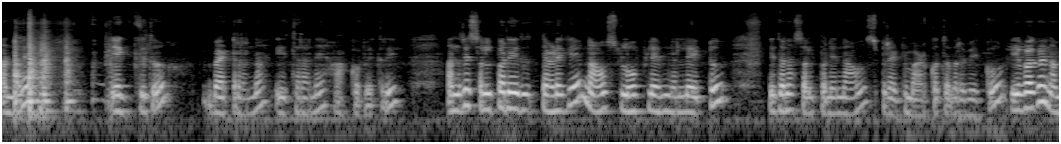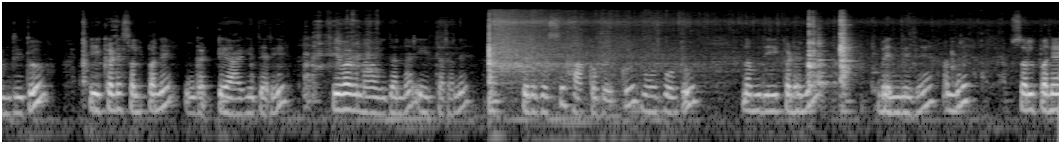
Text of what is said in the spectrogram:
ಅಂದರೆ ಎಗ್ದು ಬ್ಯಾಟ್ರನ್ನು ಈ ಥರನೇ ಹಾಕ್ಕೋಬೇಕ್ರಿ. ಅಂದರೆ ಸ್ವಲ್ಪನೇ ಇದು ತೆಳಗೆ ನಾವು ಸ್ಲೋ ಫ್ಲೇಮ್ನಲ್ಲೇ ಇಟ್ಟು ಇದನ್ನು ಸ್ವಲ್ಪನೇ ನಾವು ಸ್ಪ್ರೆಡ್ ಮಾಡ್ಕೊತಾ ಬರಬೇಕು. ಇವಾಗ ನಮ್ಮದಿದು ಈ ಕಡೆ ಸ್ವಲ್ಪನೇ ಗಟ್ಟಿ ಆಗಿದೆ ರೀ. ಇವಾಗ ನಾವು ಇದನ್ನು ಈ ಥರನೇ ತಿರುಗಿಸಿ ಹಾಕೋಬೇಕು ನೋಡ್ಬೋದು ನಮ್ಮದು ಈ ಕಡೆನೂ ಬೆಂದಿದೆ. ಅಂದರೆ ಸ್ವಲ್ಪನೇ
